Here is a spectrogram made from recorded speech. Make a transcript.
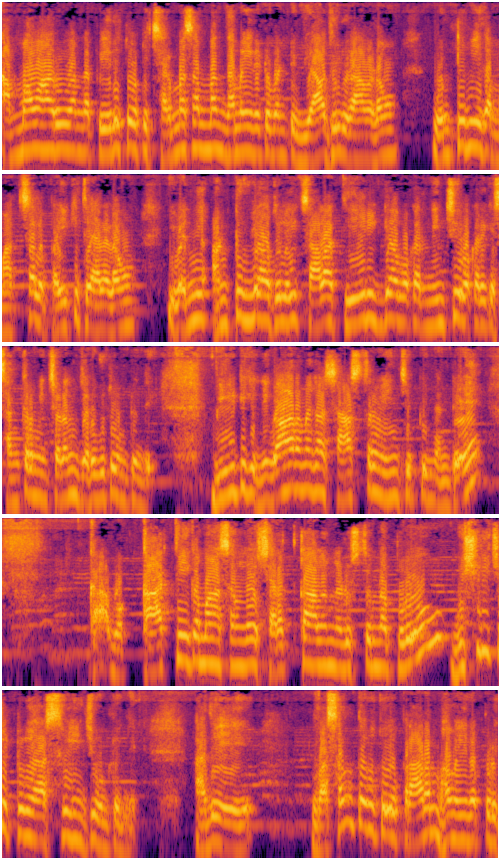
అమ్మవారు అన్న పేరుతోటి చర్మ సంబంధమైనటువంటి వ్యాధులు రావడం ఒంటి మీద మచ్చలు పైకి తేలడం ఇవన్నీ అంటు వ్యాధులై చాలా తేలిగ్గా ఒకరి నుంచి ఒకరికి సంక్రమించడం జరుగుతూ ఉంటుంది. వీటికి నివారణగా శాస్త్రం ఏం చెప్పిందంటే కార్తీక మాసంలో శరత్కాలం నడుస్తున్నప్పుడు ఉసిరి చెట్టుని ఆశ్రయించి ఉంటుంది. అదే వసంత ఋతువు ప్రారంభమైనప్పుడు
